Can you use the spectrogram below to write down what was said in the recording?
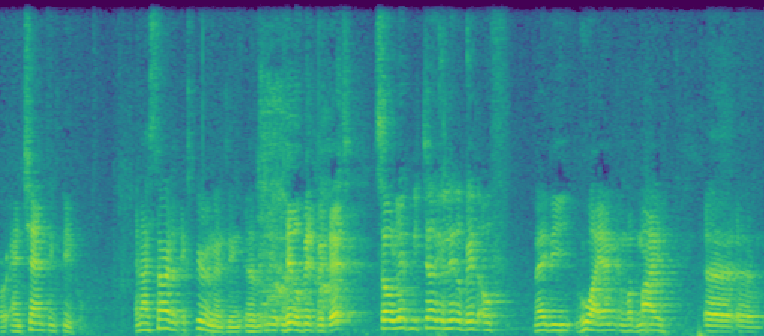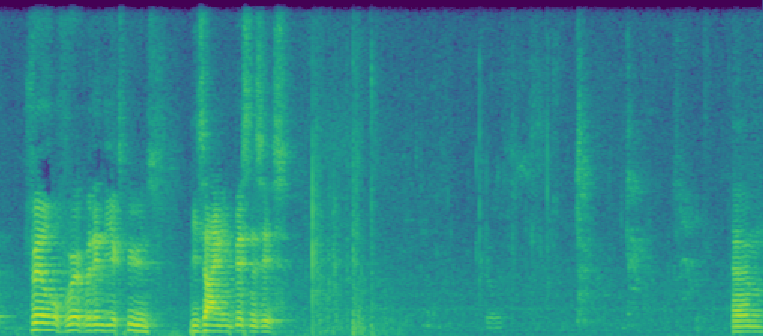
or enchanting people. And I started experimenting a little bit with that. So let me tell you a little bit of maybe who I am and what my uh, uh trail of work within the experience designing business is. Um,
